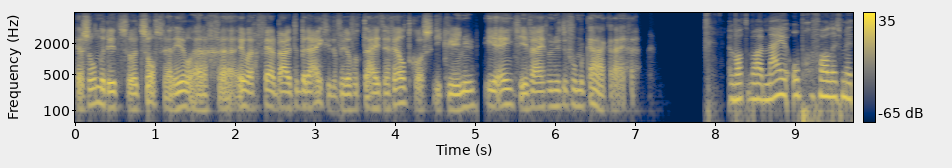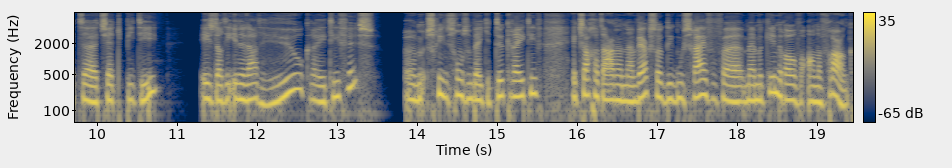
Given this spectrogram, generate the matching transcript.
zonder dit soort software heel erg, heel erg ver buiten bereik zitten. Of heel veel tijd en geld kosten. Die kun je nu in je eentje in vijf minuten voor elkaar krijgen. Wat, wat mij opgevallen is met uh, ChatGPT, is dat hij inderdaad heel creatief is. Uh, misschien soms een beetje te creatief. Ik zag het aan een, een werkstuk die ik moest schrijven met mijn kinderen over Anne Frank.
